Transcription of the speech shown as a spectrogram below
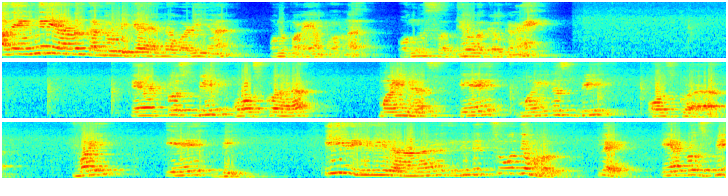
അതെങ്ങനെയാണ് കണ്ടുപിടിക്കുക എന്ന വഴി ഞാൻ ഒന്ന് പറയാൻ പോവാണ്. ഒന്ന് ശ്രദ്ധയോടെ കേൾക്കണേ. A plus B whole square minus A minus B whole square by A B ഈ രീതിയിലാണ് ഇതിന്റെ ചോദ്യമുള്ളത് അല്ലേ? A plus B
